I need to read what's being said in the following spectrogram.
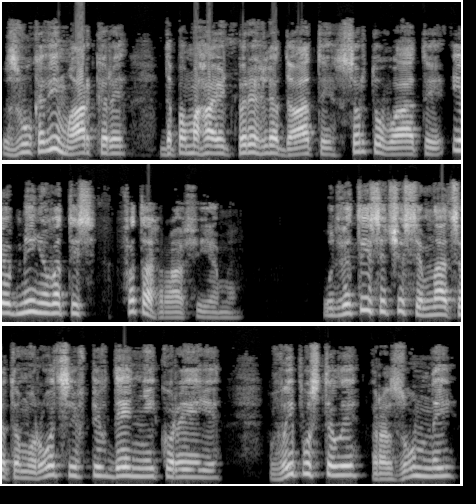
Звукові маркери допомагають переглядати, сортувати і обмінюватись фотографіями. У 2017 році в Південній Кореї випустили розумний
